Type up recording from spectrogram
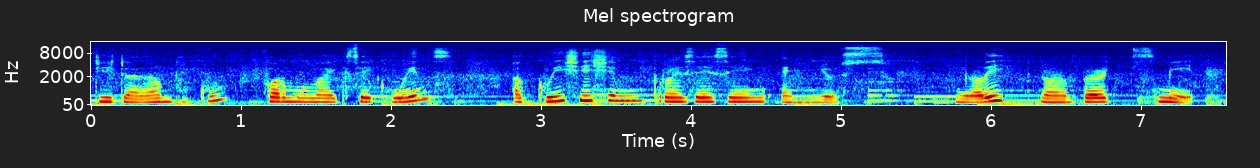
di dalam buku Formulaic Sequence Acquisition, Processing, and Use. Milik Norbert Smith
